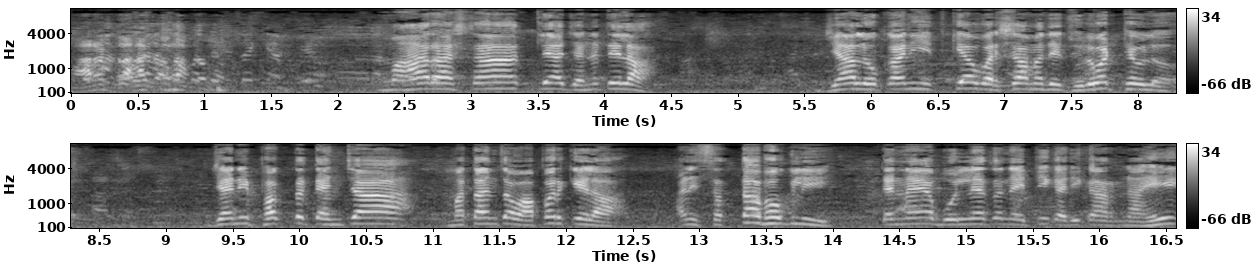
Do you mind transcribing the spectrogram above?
महाराष्ट्र मागतोय. महाराष्ट्रातल्या जनतेला ज्या लोकांनी इतक्या वर्षामध्ये झुलवत ठेवलं ज्यांनी फक्त त्यांच्या मतांचा वापर केला आणि सत्ता भोगली त्यांना या बोलण्याचा नैतिक अधिकार नाही.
